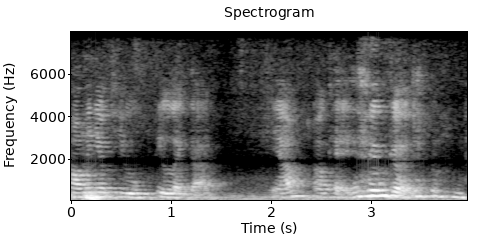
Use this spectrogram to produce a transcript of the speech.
How many of you feel like that? Yeah? Okay, good.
